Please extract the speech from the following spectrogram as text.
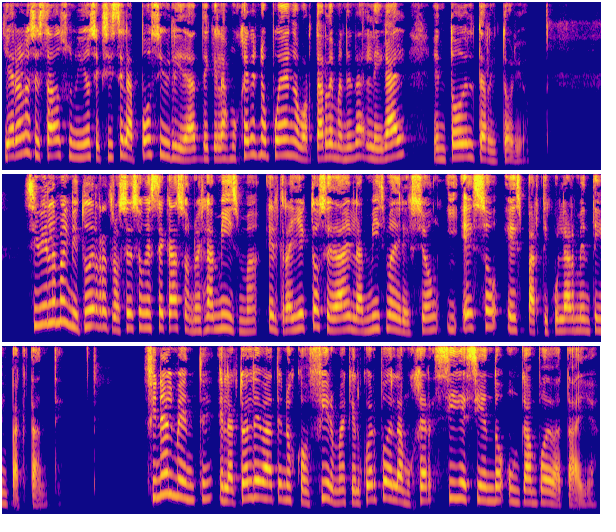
Y ahora en los Estados Unidos existe la posibilidad de que las mujeres no puedan abortar de manera legal en todo el territorio. Si bien la magnitud del retroceso en este caso no es la misma, el trayecto se da en la misma dirección y eso es particularmente impactante. Finalmente, el actual debate nos confirma que el cuerpo de la mujer sigue siendo un campo de batalla.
